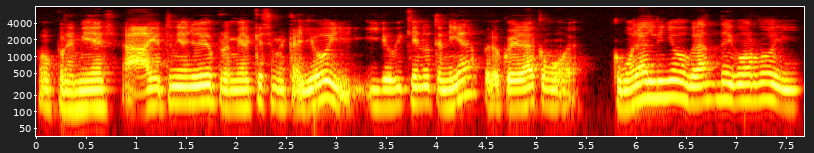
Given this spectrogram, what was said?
O Premier. Ah, yo tenía un yo Premier que se me cayó y, y yo vi quién lo tenía, pero que era como, como era el niño grande, gordo y,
